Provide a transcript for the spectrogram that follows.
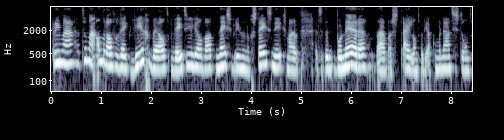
prima. Toen na anderhalve week weer gebeld. Weten jullie al wat? Nee, Sabrina nog steeds niks. Maar het, Bonaire, daar was het eiland waar die accommodatie stond,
